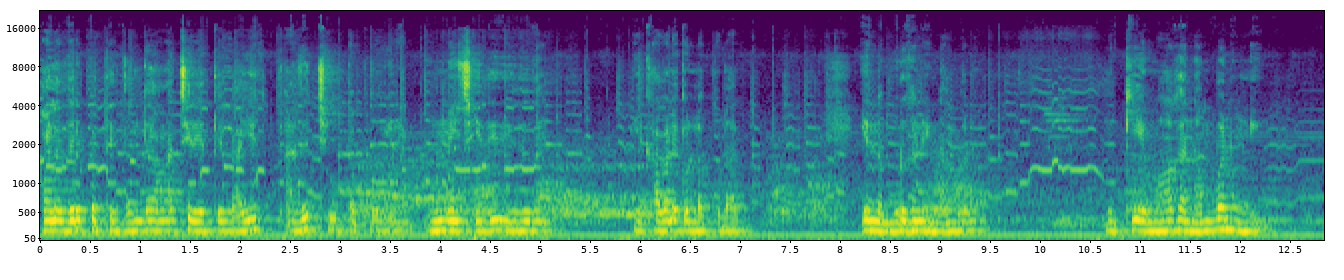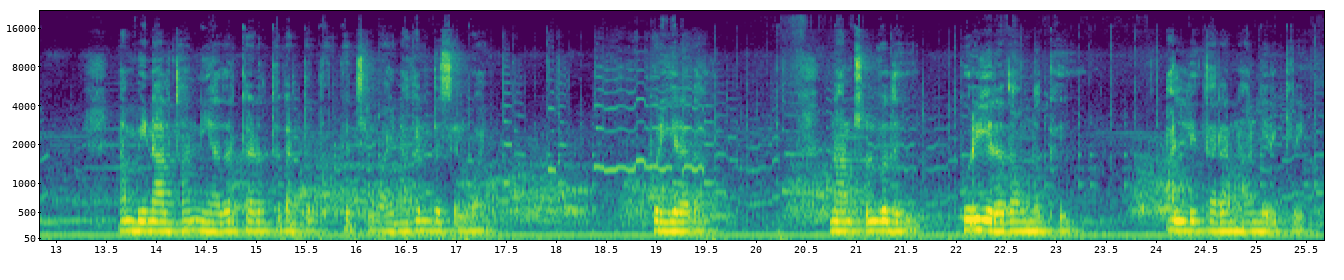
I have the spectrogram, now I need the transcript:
பல விருப்பத்தை தந்த ஆச்சரியத்தில் அய அதிர்ச்சி ஊட்டப் போகிறேன். உண்மை செய்தி இதுதான். நீ கவலை கொள்ளக்கூடாது. இந்த முருகனை நம்பணும். முக்கியமாக நம்பணும் நீ. நம்பினால் தான் நீ அதற்கு அடுத்த கட்டத்திற்கு செல்வாய் நகர்ந்து செல்வாய். புரிகிறதா? நான் சொல்வது புரிகிறதா உனக்கு? அள்ளித்தர நான் இருக்கிறேன்.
